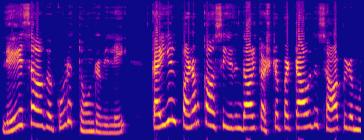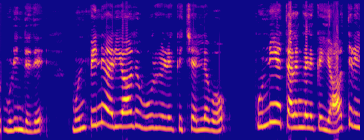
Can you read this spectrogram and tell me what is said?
லேசாக கூட தோன்றவில்லை. கையில் பணம் காசு இருந்தால் கஷ்டப்பட்டாவது சாப்பிட முடிந்தது. முன்பின் அறியாத ஊர்களுக்கு செல்லவோ புண்ணிய தலங்களுக்கு யாத்திரை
